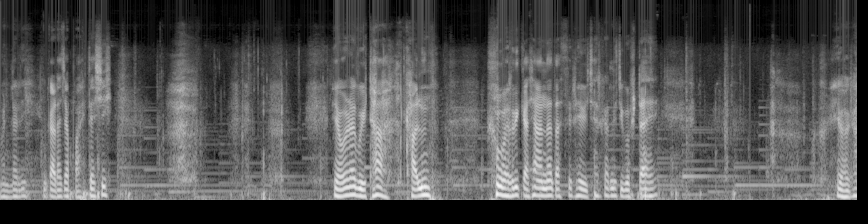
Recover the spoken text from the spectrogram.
मंडळी गडाच्या पायथ्याशी. एवढा विठा खालून वरती कशा आणत असतील हे विचार करण्याची गोष्ट आहे. हे बघा.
